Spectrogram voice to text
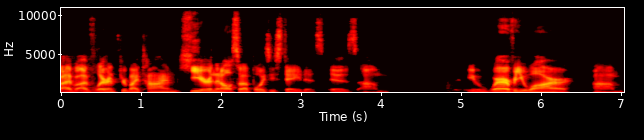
I've I've learned through my time here, and then also at Boise State is is um, wherever you are, um,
